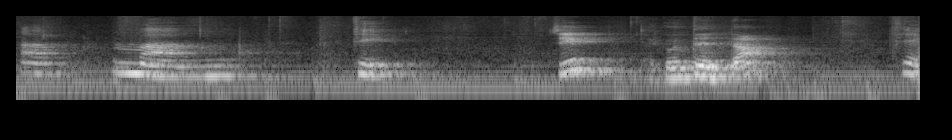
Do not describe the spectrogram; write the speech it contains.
Ah, mamma. Sì. Sì? Sei contenta? Sì.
